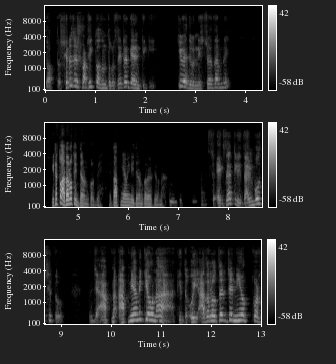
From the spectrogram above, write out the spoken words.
দপ্তর সেটা যে সঠিক তদন্ত করছে এটার গ্যারান্টি কি? কীভাবে দেবেন নিশ্চয়তা আপনি? এটা তো আদালত নির্ধারণ করবে। এটা আপনি আমি নির্ধারণ করার কেউ না। এক্স্যাক্টলি আমি বলছি তো। যে আপনা- আমি কেউ না, কিন্তু ওই আদালতের যে নিয়োগ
